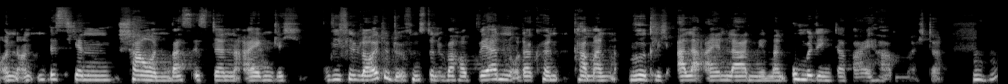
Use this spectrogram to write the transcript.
und, und ein bisschen schauen, was ist denn eigentlich wie viele Leute dürfen es denn überhaupt werden oder können, kann man wirklich alle einladen, die man unbedingt dabei haben möchte? Mhm.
